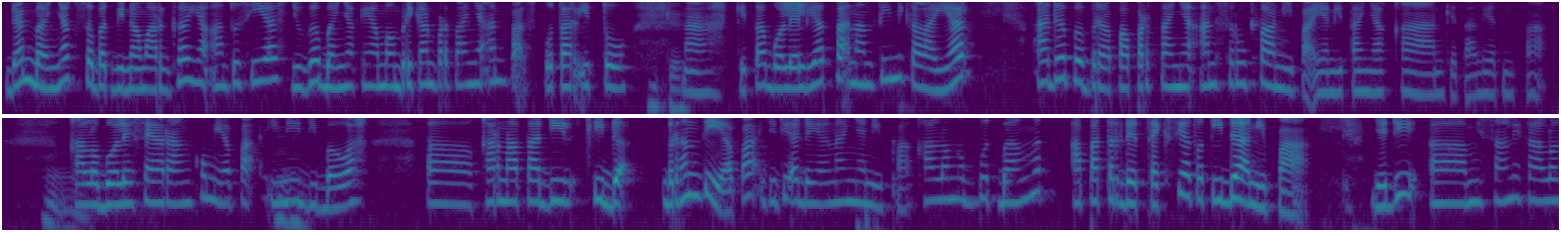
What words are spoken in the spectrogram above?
dan banyak Sobat Bina Marga yang antusias juga banyak yang memberikan pertanyaan Pak seputar itu. oke. Nah, kita boleh lihat Pak nanti nih ke layar ada beberapa pertanyaan serupa nih Pak yang ditanyakan. Kita lihat nih Pak. Hmm. Kalau boleh saya rangkum ya Pak, ini Hmm. di bawah eh, karena tadi tidak berhenti ya Pak. Jadi ada yang nanya nih Pak, kalau ngebut banget apa terdeteksi atau tidak nih Pak? Jadi eh, misalnya kalau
